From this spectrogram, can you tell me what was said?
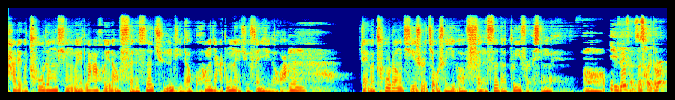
他这个出征行为拉回到粉丝群体的框架中内去分析的话，嗯这个出征其实就是一个粉丝的追粉行为。哦，一堆粉丝凑一堆儿，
